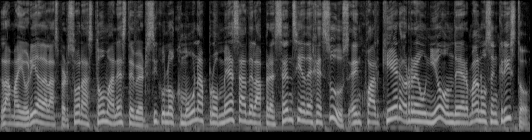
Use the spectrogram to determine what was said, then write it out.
La mayoría de las personas toman este versículo como una promesa de la presencia de Jesús en cualquier reunión de hermanos en Cristo.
